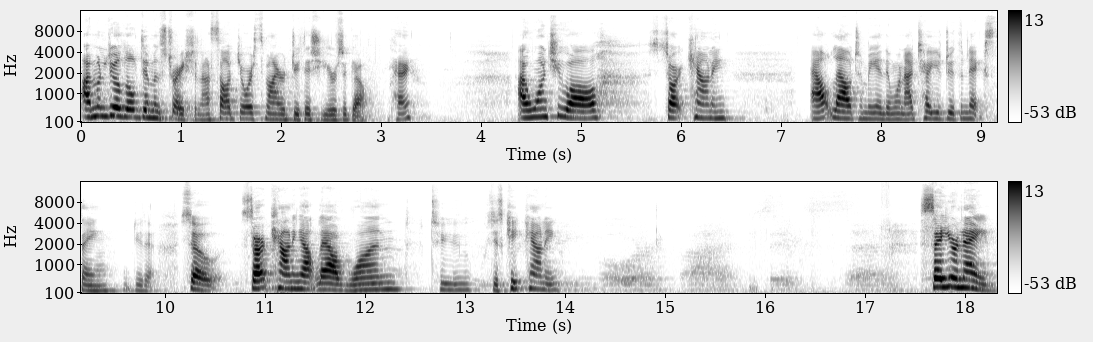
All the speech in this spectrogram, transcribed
I'm going to do a little demonstration. I saw Joyce Meyer do this years ago, okay? I want you all start counting out loud to me, and then when I tell you to do the next thing, do that. So start counting out loud. One, two, just keep counting. Say your name.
